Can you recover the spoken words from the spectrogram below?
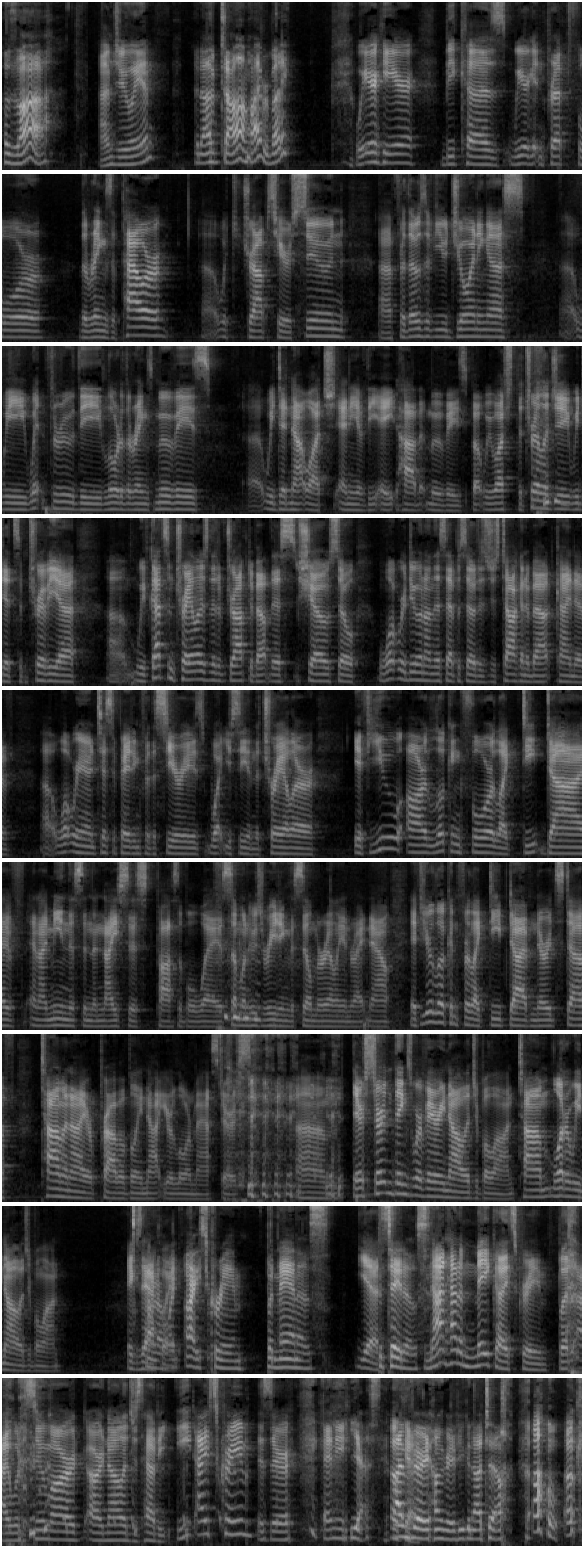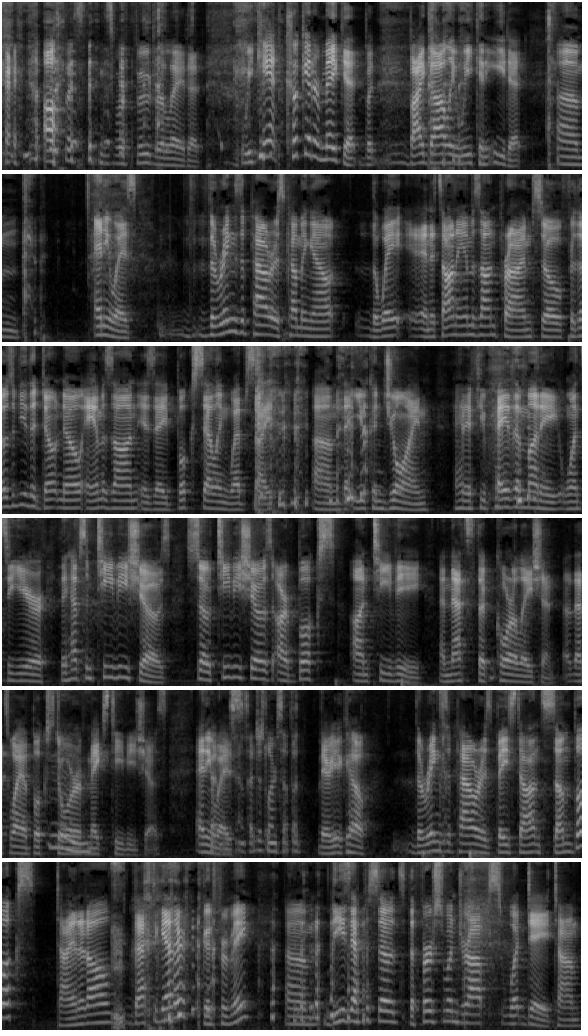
Huzzah! I'm Julian. And I'm Tom. Hi, everybody. We're here because we are getting prepped for the Rings of Power, uh, which drops here soon. Uh, for those of you joining us, uh, we went through the Lord of the Rings movies. Uh, we did not watch any of the eight Hobbit movies, but we watched the trilogy. we did some trivia. Um, we've got some trailers that have dropped about this show. So, what we're doing on this episode is just talking about kind of uh, what we're anticipating for the series, what you see in the trailer. If you are looking for like deep dive, and I mean this in the nicest possible way, as someone who's reading the Silmarillion right now, if you're looking for like deep dive nerd stuff, Tom and I are probably not your lore masters. um, there's certain things we're very knowledgeable on. Tom, what are we knowledgeable on? Exactly. Know, like ice cream, bananas, yes, potatoes. Not how to make ice cream, but I would assume our our knowledge is how to eat ice cream. Is there any? Yes, okay. I'm very hungry. If you cannot tell. Oh, okay. All those things were food related. We can't cook it or make it, but by golly, we can eat it. Um, anyways, The Rings of Power is coming out the way, and it's on Amazon Prime. So, for those of you that don't know, Amazon is a book selling website um, that you can join. And if you pay them money once a year, they have some TV shows. So, TV shows are books on TV, and that's the correlation. That's why a bookstore mm. makes TV shows. Anyways, I just learned something. There you go. The Rings of Power is based on some books, tying it all back together. Good for me. Um, these episodes, the first one drops what day, Tom?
